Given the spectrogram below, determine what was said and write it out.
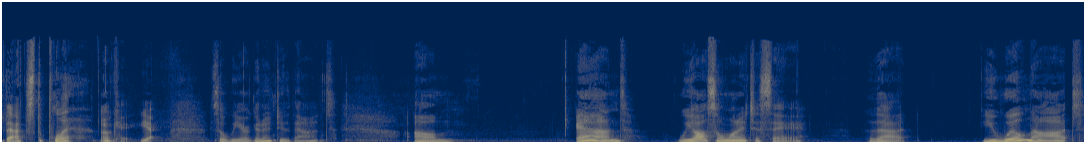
That's the plan. Okay, yeah. So we are going to do that. Um, and we also wanted to say that you will not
